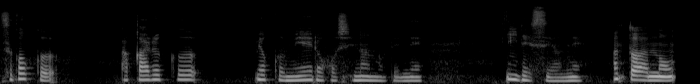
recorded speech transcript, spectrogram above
すごく明るくよく見える星なのでねいいですよね。あとあの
